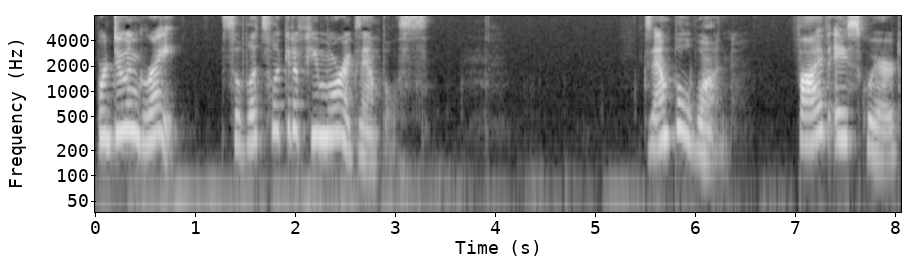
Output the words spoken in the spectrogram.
We're doing great. So let's look at a few more examples. Example 1. 5a squared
